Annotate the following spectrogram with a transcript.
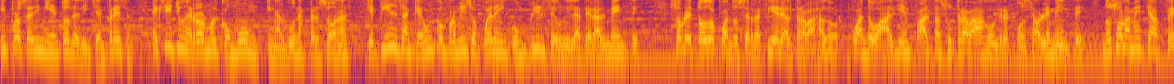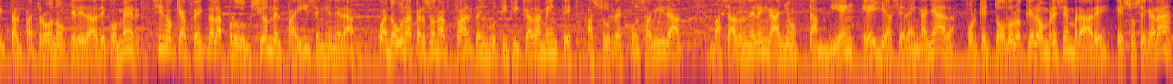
y procedimientos de dicha empresa. Existe un error muy común en algunas personas que piensan que un compromiso puede incumplirse unilateralmente sobre todo cuando se refiere al trabajador. Cuando alguien falta su trabajo irresponsablemente, no solamente afecta al patrono que le da de comer, sino que afecta a la producción del país en general. Cuando una persona falta injustificadamente a su responsabilidad basado en el engaño, también ella será engañada, porque todo lo que el hombre sembrare, eso segará.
